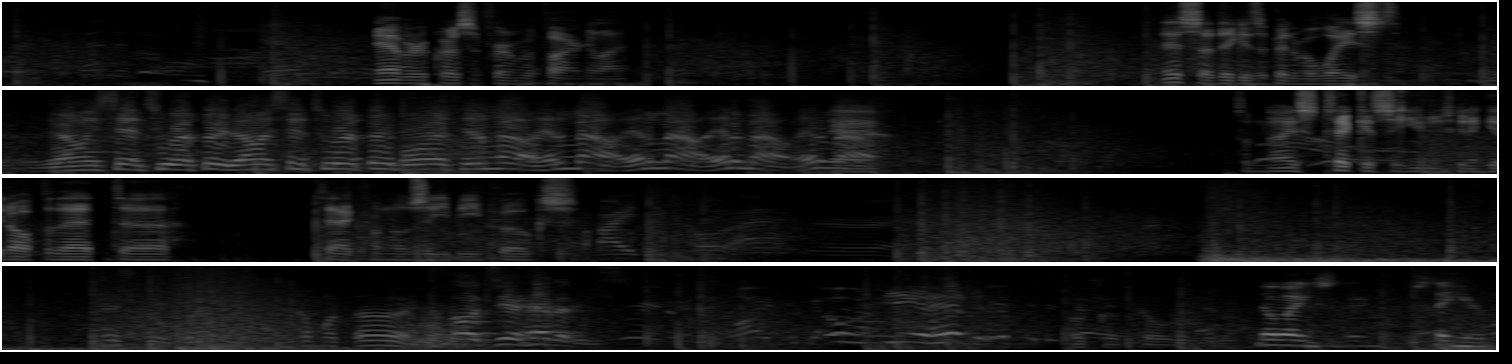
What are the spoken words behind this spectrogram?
Never cross in front of a firing line. This, I think, is a bit of a waste. They're only sent two or three. They're only sent two or three, boys. Hit them out. Hit them out. Hit them out. Hit them out. Hit them Yeah. out. Some nice tickets the Union's going to get off of that uh, attack from those EB folks. Come with us. Oh, dear heavens. Oh, dear heaven. No thanks. Stay here.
